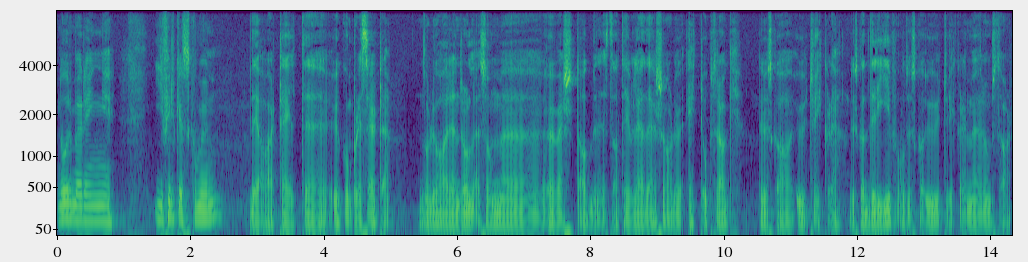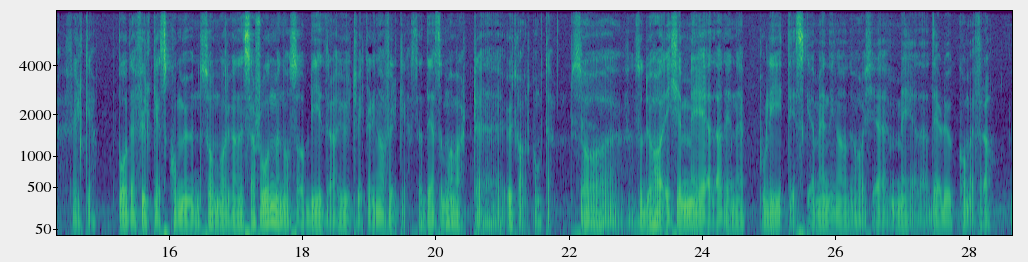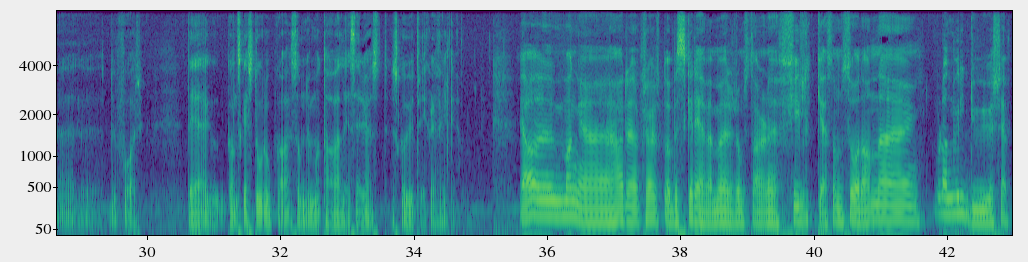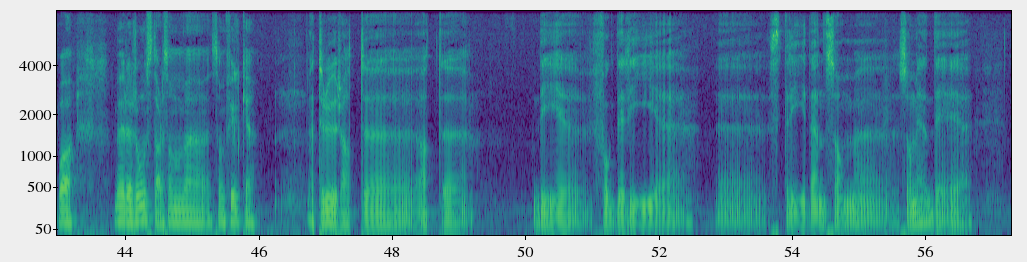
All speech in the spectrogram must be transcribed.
nordmøring i fylkeskommunen? Det har vært helt uh, ukomplisert, det. Når du har en rolle som uh, øverst administrativ leder, så har du ett oppdrag. Du skal utvikle, du skal drive og du skal utvikle Møre og Romsdal fylke. Både fylkeskommunen som organisasjon, men også bidra i utvikling av fylket. Så det som har vært utgangspunktet. Så, så, du har ikke med deg dine politiske meninger. Du har ikke med deg der du kommer fra. Eh, du får Det er en ganske stor oppgave som du må ta veldig seriøst. Du skal utvikle fylket. Ja, mange har prøvd å beskreve Møre og Romsdal fylke som sådan. Eh, hvordan vil du se på Møre og Romsdal som, eh, som fylke? Jeg tror at, at de eh, fogderistriden som, eh, som er, det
